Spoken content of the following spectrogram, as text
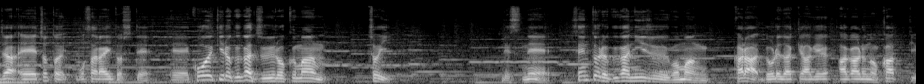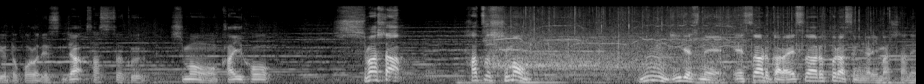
じゃあ、えー、ちょっとおさらいとして、えー、攻撃力が16万ちょいですね。戦闘力が25万からどれだけ上げ上がるのかっていうところです。じゃあ早速指紋を解放しました。初指紋。うんいいですね。SR から SR プラスになりましたね。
